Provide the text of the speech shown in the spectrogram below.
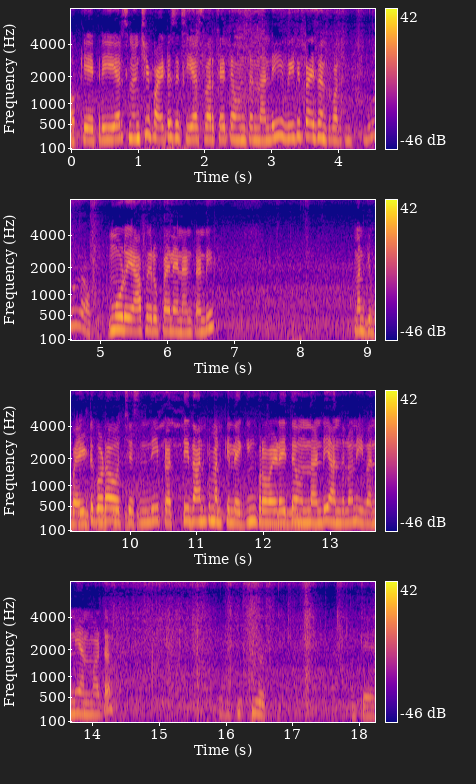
ఓకే త్రీ ఇయర్స్ నుంచి ఫైవ్ టు సిక్స్ ఇయర్స్ వరకు అయితే ఉంటుందండి. వీటి ప్రైస్ ఎంత పడుతుంది? మూడు యాభై. రూపాయలేనంటండి. మనకి బెల్ట్ కూడా వచ్చేసింది. ప్రతి దానికి మనకి లెగ్గింగ్ ప్రొవైడ్ అయితే ఉందండి. అందులోనే ఇవన్నీ ఇయర్స్ ఓకే.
